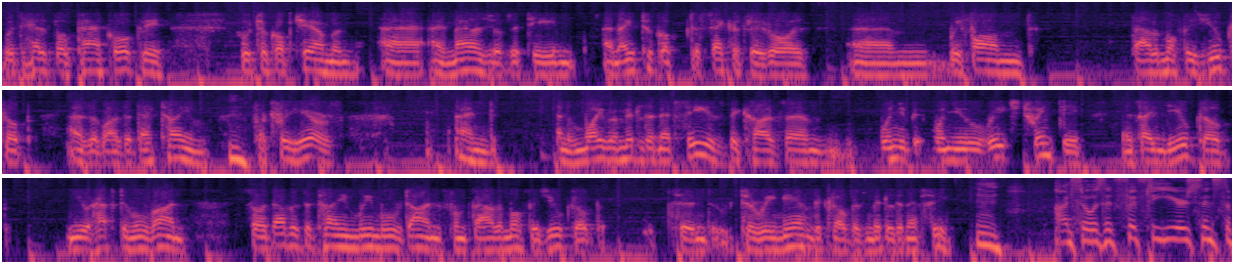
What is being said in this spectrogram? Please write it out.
with the help of Pat Coakley, who took up chairman uh, and manager of the team, and I took up the secretary role. Um, we formed Father Murphy's Youth Club as it was at that time mm. for three years. And and why we're Midleton FC is because um, when you when you reach 20 inside the youth club, you have to move on. So that was the time we moved on from Father Murphy's youth club to to rename the club as Midleton FC. Mm. And so, is it 50 years since the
